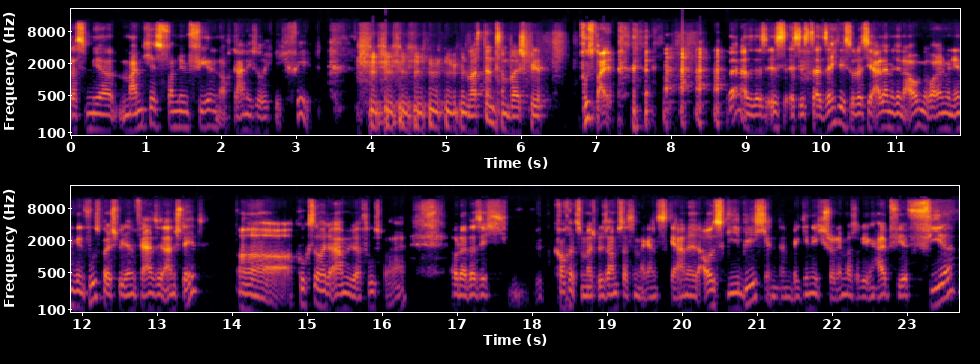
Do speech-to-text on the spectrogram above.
dass mir manches von dem vielen auch gar nicht so richtig fehlt. Was denn zum Beispiel? Fußball. ja, also das ist, es ist tatsächlich so, dass sie alle mit den Augen rollen, wenn irgendwie ein Fußballspiel im Fernsehen ansteht. Oh, guckst du heute Abend wieder Fußball? Oder dass ich koche zum Beispiel samstags immer ganz gerne ausgiebig und dann beginne ich schon immer so gegen halb vier, vier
